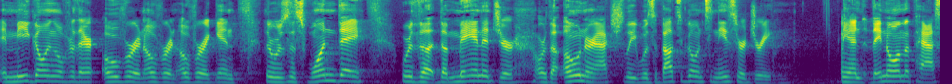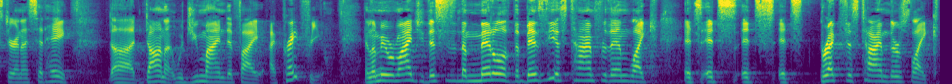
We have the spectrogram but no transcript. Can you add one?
and me going over there over and over and over again, there was this one day where the, the manager or the owner actually was about to go into knee surgery and they know I'm a pastor, and I said, Hey, uh, Donna, would you mind if I, I prayed for you? And let me remind you, this is in the middle of the busiest time for them. Like, it's, it's, it's, it's breakfast time. There's like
